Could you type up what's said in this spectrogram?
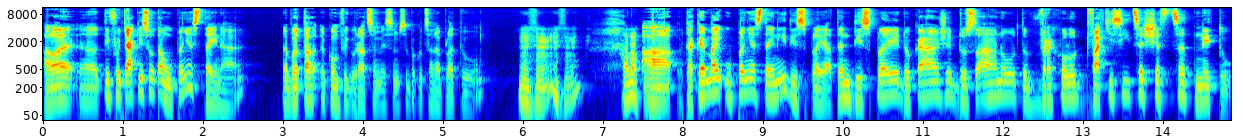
ale eh, ty foťáky jsou tam úplně stejné, nebo ta konfigurace, myslím si, pokud se nepletu. Mm-hmm, Ano. A také mají úplně stejný displej a ten displej dokáže dosáhnout vrcholu 2600 nitů.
